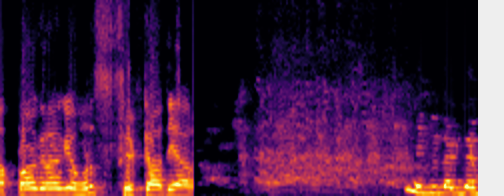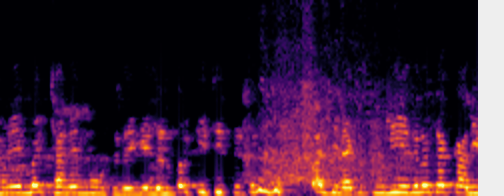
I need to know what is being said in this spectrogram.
ਆਪਾਂ ਕਰਾਂਗੇ ਹੁਣ ਸਿਰਕਾ ਤਿਆਰ। ਮੈਨੂੰ ਲੱਗਦਾ ਹੁਣ ਇਹ ਮੈਛਾਂ ਦੇ ਮੂਤ ਦੇ ਗੇਲਣ, ਪਰ ਕੀ ਚਿੱਤੇ ਤੈਨੂੰ ਅੱਜ ਲੈ ਕੇ ਪੂਲੀ ਇਹਦੇ ਨਾਲ ਤਾਂ ਕਾਲੀ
